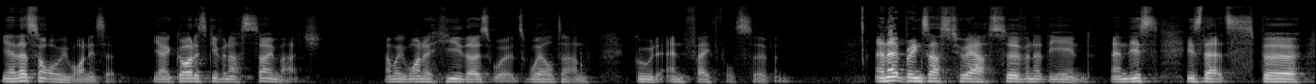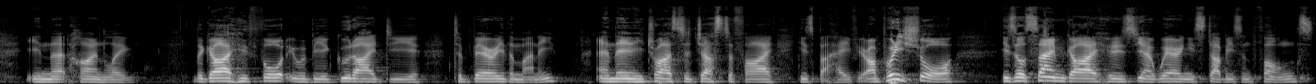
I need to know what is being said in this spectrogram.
Yeah, that's not what we want, is it? You know, God has given us so much, and we want to hear those words, Well done, good and faithful servant. And that brings us to our servant at the end. And this is that spur in that hind leg. The guy who thought it would be a good idea to bury the money, and then he tries to justify his behavior. I'm pretty sure he's the same guy who's you know, wearing his stubbies and thongs.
